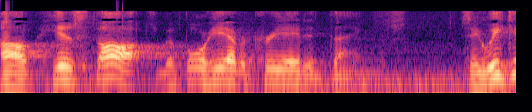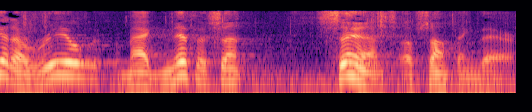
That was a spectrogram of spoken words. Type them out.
of His thoughts before He ever created things. See, we get a real magnificent sense of something there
